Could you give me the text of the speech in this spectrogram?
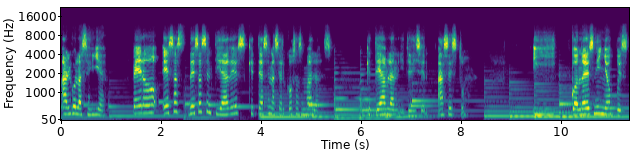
algo la seguía, pero esas, de esas entidades que te hacen hacer cosas malas, que te hablan y te dicen, haz esto. Y cuando eres niño, pues,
